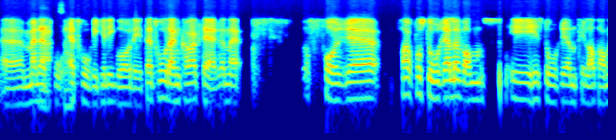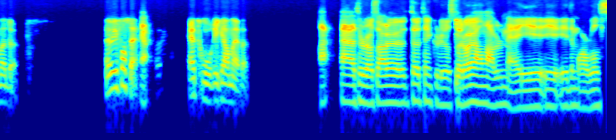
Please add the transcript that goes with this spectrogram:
Uh, men jeg, tror, jeg tror ikke de går dit. Jeg tror den karakteren er for, uh, har for stor relevans i historien til at han er død. Men vi får se. Ja. Jeg tror ikke han er det. Nei, jeg tror også, det, tenker du også, Roy, han er vel med i, i, i The Marvels,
